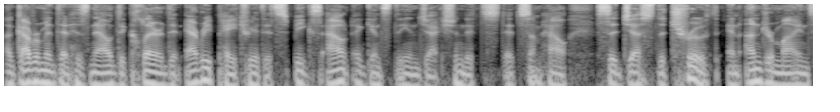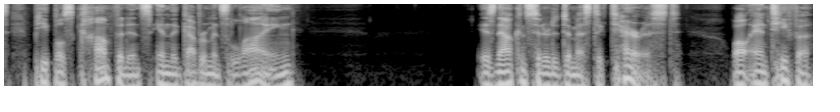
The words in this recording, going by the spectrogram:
A government that has now declared that every patriot that speaks out against the injection, that, that somehow suggests the truth and undermines people's confidence in the government's lying, is now considered a domestic terrorist while Antifa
